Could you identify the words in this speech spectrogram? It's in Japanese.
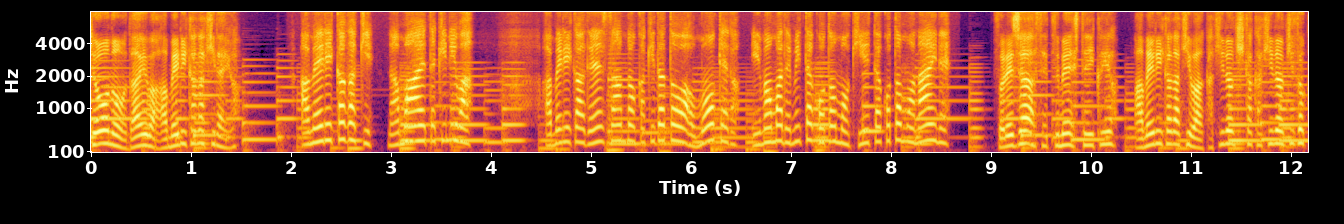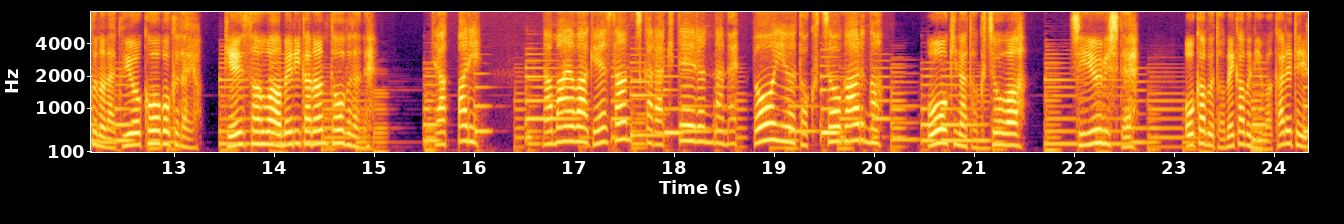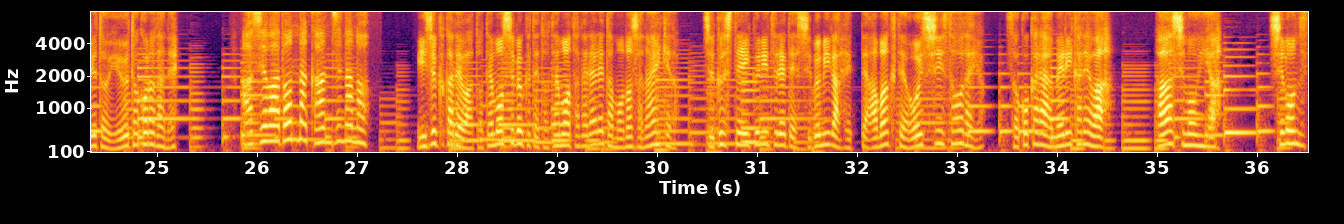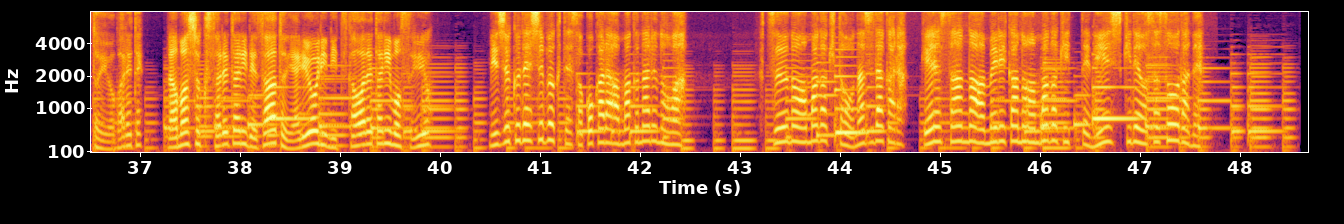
今日のお題はアメリカ柿だよ。アメリカ柿名前的には。アメリカ原産の柿だとは思うけど今まで見たことも聞いたこともないね。それじゃあ説明していくよ。アメリカ柿は柿の木か柿の貴族の落葉香木だよ。原産はアメリカ南東部だね。やっぱり名前は原産地から来ているんだね。どういう特徴があるの？大きな特徴は私有して大株と芽株に分かれているというところだね。味はどんな感じなの？未熟果ではとても渋くてとても食べられたものじゃないけど熟していくにつれて渋みが減って甘くて美味しいそうだよ。そこからアメリカではパーシモンやシモンズと呼ばれて生食されたりデザートや料理に使われたりもするよ。未熟で渋くてそこから甘くなるのは普通の甘柿と同じだから原産のアメリカの甘柿って認識で良さそうだね。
